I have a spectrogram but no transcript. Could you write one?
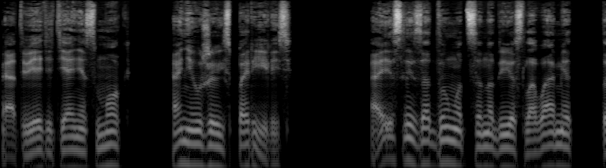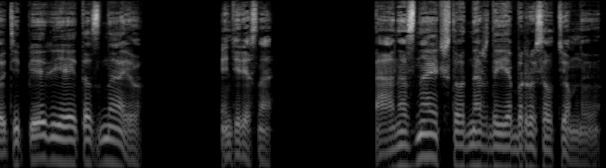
Ответить я не смог, они уже испарились. А если задуматься над ее словами, то теперь я это знаю. Интересно, а она знает, что однажды я бросил темную?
